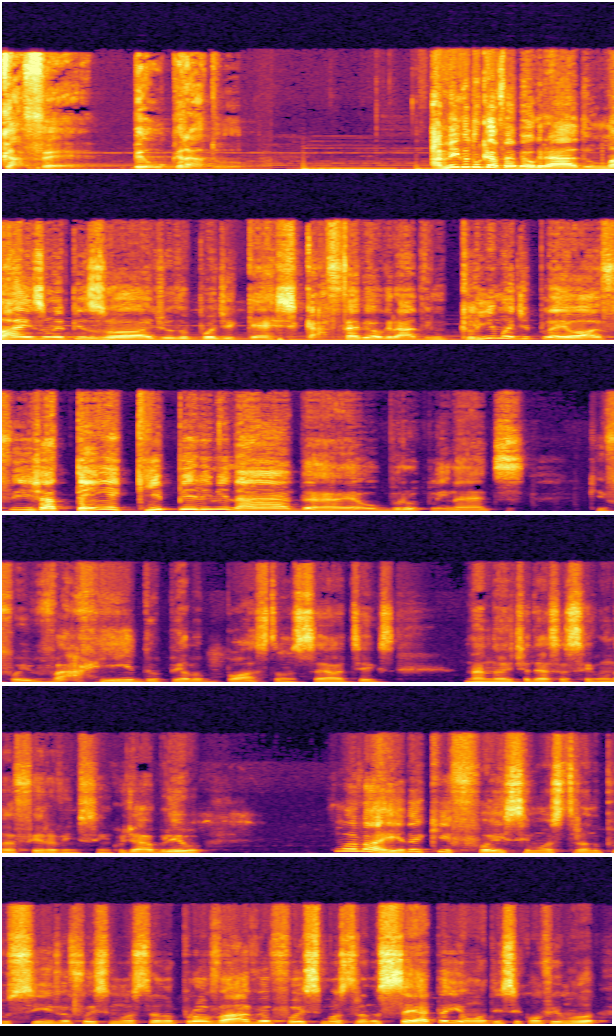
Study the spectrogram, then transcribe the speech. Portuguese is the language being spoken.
Café Belgrado. Amigo do Café Belgrado, mais um episódio do podcast Café Belgrado em clima de playoff e já tem equipe eliminada. É o Brooklyn Nets, que foi varrido pelo Boston Celtics na noite dessa segunda-feira, 25 de abril. Uma varrida que foi se mostrando possível, foi se mostrando provável, foi se mostrando certa e ontem se confirmou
